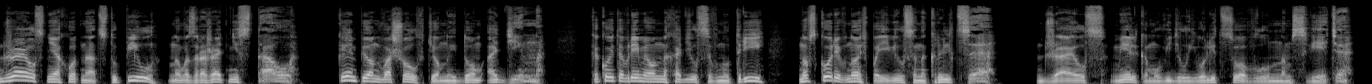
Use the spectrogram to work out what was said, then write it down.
Джайлс неохотно отступил, но возражать не стал. Кэмпион вошел в темный дом один. Какое-то время он находился внутри, но вскоре вновь появился на крыльце. Джайлс мельком увидел его лицо в лунном свете.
